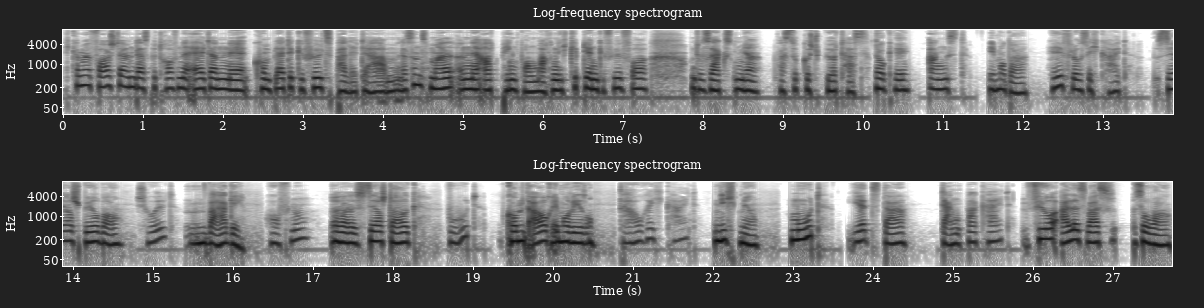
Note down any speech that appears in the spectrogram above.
Ich kann mir vorstellen, dass betroffene Eltern eine komplette Gefühlspalette haben. Lass uns mal eine Art Ping-Pong machen. Ich gebe dir ein Gefühl vor und du sagst mir, was du gespürt hast. Okay. Angst. Immer da. Hilflosigkeit. Sehr spürbar. Schuld. Vage. Hoffnung. Äh, sehr stark. Wut? Kommt auch immer wieder. Traurigkeit? Nicht mehr. Mut? Jetzt da. Dankbarkeit? Für alles, was so war.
